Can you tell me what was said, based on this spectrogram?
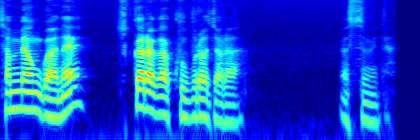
천명관의 숟가락아 구부러져라 였습니다.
